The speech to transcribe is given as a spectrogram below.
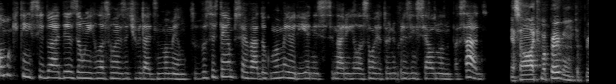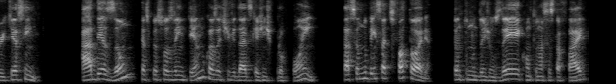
Como que tem sido a adesão em relação às atividades no momento? Vocês têm observado alguma melhoria nesse cenário em relação ao retorno presencial no ano passado? Essa é uma ótima pergunta, porque assim, a adesão que as pessoas vêm tendo com as atividades que a gente propõe está sendo bem satisfatória, tanto no Dungeons Day quanto na Sexta-feira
